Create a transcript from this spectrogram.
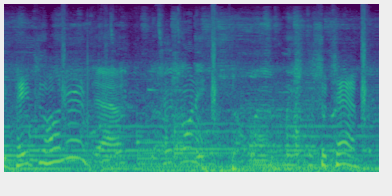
You paid 200? Yeah. 220. 210.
